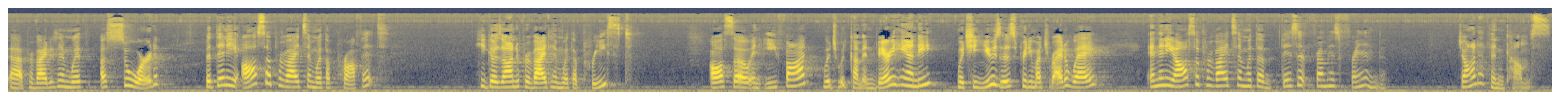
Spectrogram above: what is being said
uh, provided him with a sword. But then he also provides him with a prophet. He goes on to provide him with a priest, also an ephod, which would come in very handy, which he uses pretty much right away. And then he also provides him with a visit from his friend. Jonathan comes.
